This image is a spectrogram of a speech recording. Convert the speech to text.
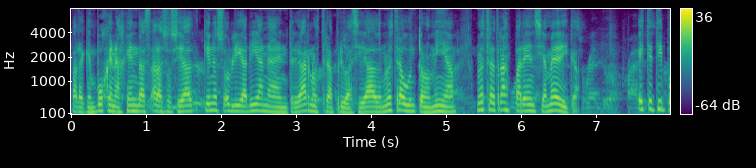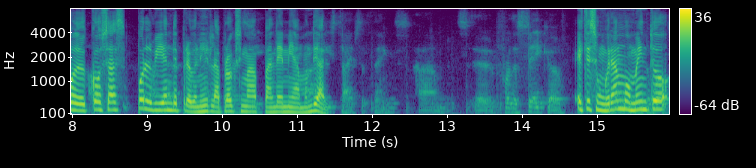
para que empujen agendas a la sociedad que nos obligarían a entregar nuestra privacidad, nuestra autonomía, nuestra transparencia médica. Este tipo de cosas por el bien de prevenir la próxima pandemia mundial. Este es un gran momento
